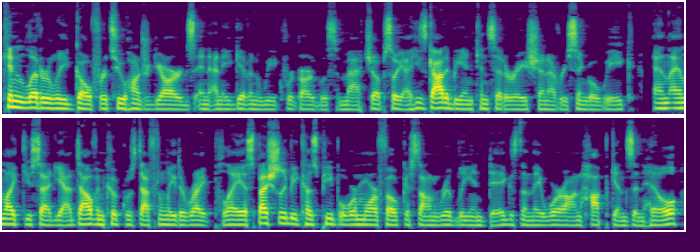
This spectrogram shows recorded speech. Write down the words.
can literally go for 200 yards in any given week, regardless of matchup. So yeah, he's got to be in consideration every single week. And and like you said, yeah, Dalvin Cook was definitely the right play, especially because people were more focused on Ridley and Diggs than they were on Hopkins and Hill,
